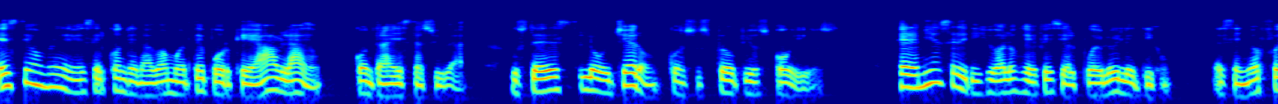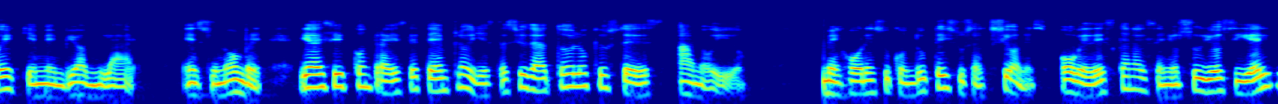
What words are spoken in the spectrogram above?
Este hombre debe ser condenado a muerte porque ha hablado contra esta ciudad. Ustedes lo oyeron con sus propios oídos. Jeremías se dirigió a los jefes y al pueblo y les dijo, El Señor fue quien me envió a hablar en su nombre y a decir contra este templo y esta ciudad todo lo que ustedes han oído. Mejoren su conducta y sus acciones, obedezcan al Señor su Dios y Él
